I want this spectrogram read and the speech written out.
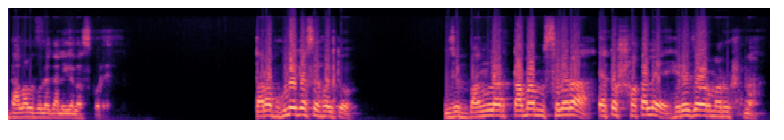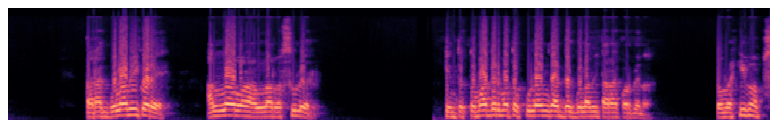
দালাল বলে গালিগালাজ করে। তারা ভুলে গেছে হয়তো যে বাংলার তামাম ছেলেরা এত সকালে হেরে যাওয়ার মানুষ না। তারা গোলামি করে আল্লাহ আর আল্লাহ রসুলের। কিন্তু তোমাদের মতো কুলাঙ্গারদের গোলামি তারা করবে না। তোমরা কি ভাবছ?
